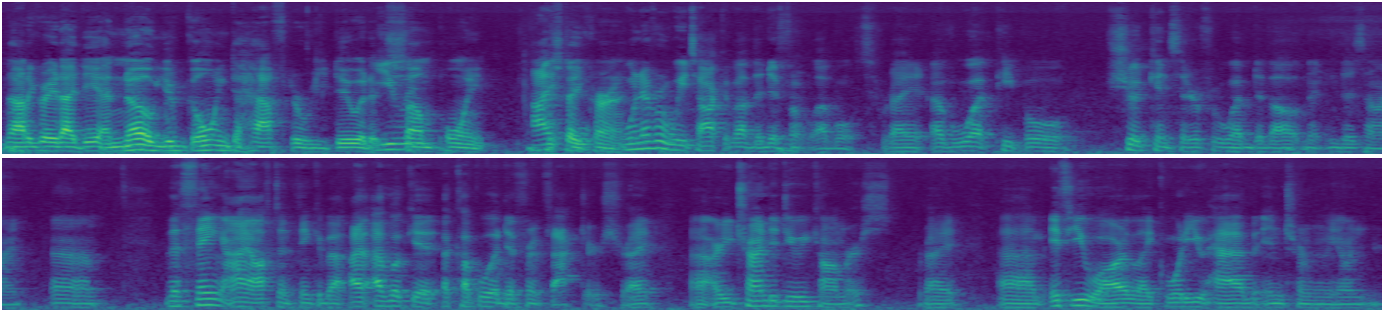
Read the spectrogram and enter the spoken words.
not a great idea. And no, you're going to have to redo it at You some point to stay current. Whenever we talk about the different levels, right, of what people should consider for web development and design, um, the thing I often think about, I, I look at a couple of different factors, right? Uh, are you trying to do e-commerce, right? Um, if you are, like, what do you have internally on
